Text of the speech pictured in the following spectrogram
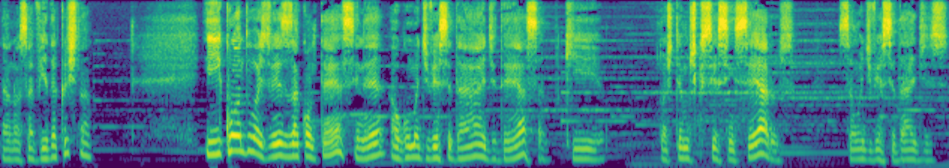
na nossa vida cristã. E quando às vezes acontece, né, alguma adversidade dessa, que nós temos que ser sinceros, são adversidades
